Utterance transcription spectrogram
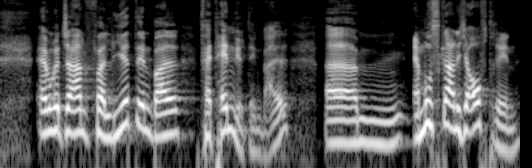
Emre Can verliert den Ball, vertändelt den Ball. Ähm, er muss gar nicht aufdrehen.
